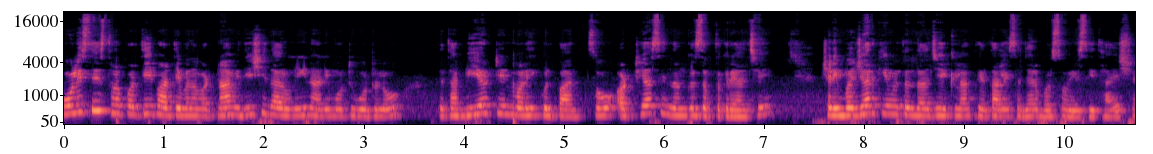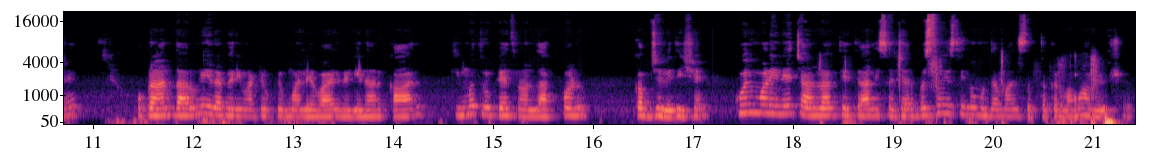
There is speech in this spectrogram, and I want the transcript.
પોલીસની સ્થળ પરથી ભારતીય બનાવટના વિદેશી દારૂની નાની મોટી બોટલો તથા બિયર ટીન મળી કુલ પાંચસો અઠ્યાસી નંગ જપ્ત કર્યા છે. જેની બજાર કિંમત અંદાજે એક લાખ તેતાલીસ હજાર બસો એંસી થાય છે. ઉપરાંત દારૂની હેરાફેરી માટે ઉપયોગમાં લેવાયેલ વેગેનાર કાર કિંમત રૂપિયા ત્રણ લાખ પણ કબજે લીધી છે. કુલ મળીને ચાર લાખ તેતાલીસ હજાર બસો એંસીનો મુદ્દામાલ જપ્ત કરવામાં આવ્યો છે.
